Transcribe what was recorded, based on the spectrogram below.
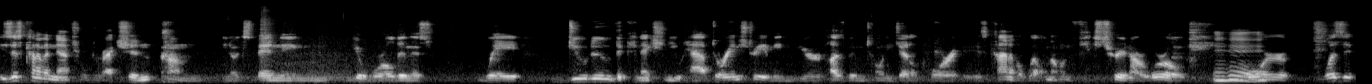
is this kind of a natural direction, um, you know, expanding your world in this way due to the connection you have to our industry? I mean, your husband, Tony Gentilcore, is kind of a well known fixture in our world. Mm-hmm. Or was it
